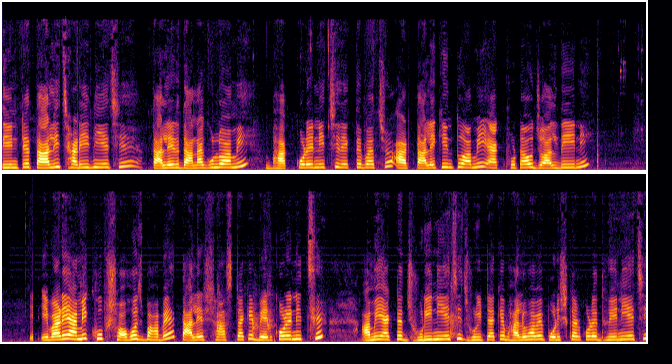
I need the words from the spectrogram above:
তিনটে তালই ছাড়িয়ে নিয়েছি। তালের দানাগুলো আমি ভাগ করে নিচ্ছি, দেখতে পাচ্ছ। আর তালে কিন্তু আমি এক ফোঁটাও জল দিইনি। এবারে আমি খুব সহজভাবে তালের শাঁসটাকে বের করে নিচ্ছি। আমি একটা ঝুড়ি নিয়েছি, ঝুড়িটাকে ভালোভাবে পরিষ্কার করে ধুয়ে নিয়েছি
